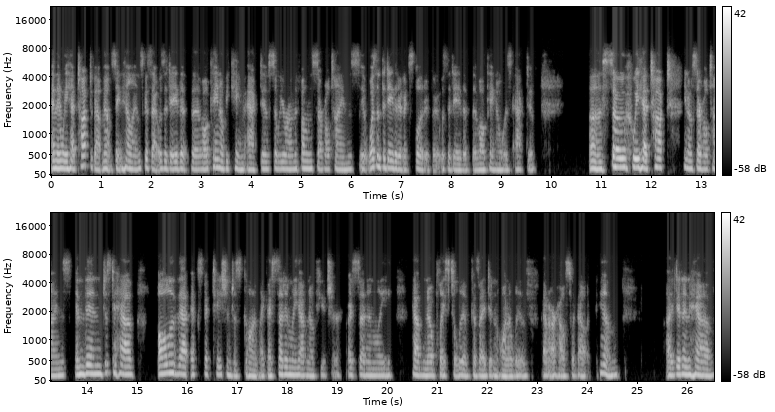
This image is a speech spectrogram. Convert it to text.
and then we had talked about Mount St. Helens because that was a day that the volcano became active. So we were on the phone several times. It wasn't the day that it exploded, but it was the day that the volcano was active. Uh, so we had talked, you know, several times. And then just to have all of that expectation just gone, like I suddenly have no future. I suddenly have no place to live because I didn't want to live at our house without him. I didn't have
